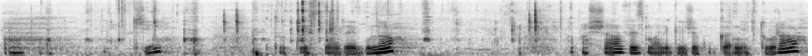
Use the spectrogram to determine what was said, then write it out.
Ok. Totul este în regulă. Așa, aveți mai grijă cu garnitura.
